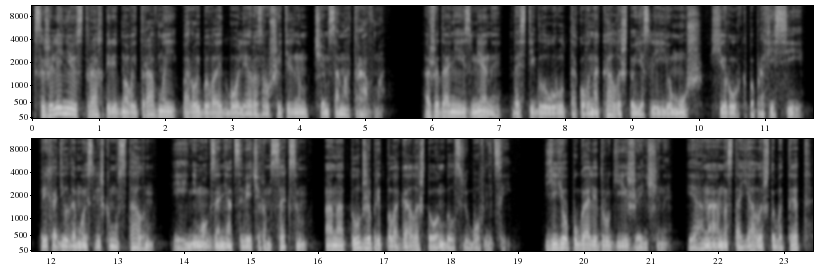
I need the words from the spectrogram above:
К сожалению, страх перед новой травмой порой бывает более разрушительным, чем сама травма. Ожидание измены достигло у Рут такого накала, что если ее муж, хирург по профессии, приходил домой слишком усталым, и не мог заняться вечером сексом, она тут же предполагала, что он был с любовницей. Ее пугали другие женщины, и она настояла, чтобы Тед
